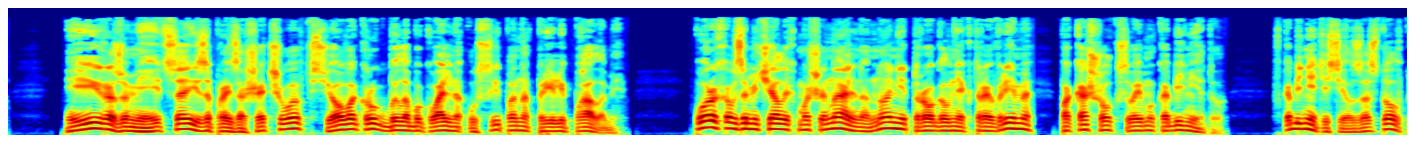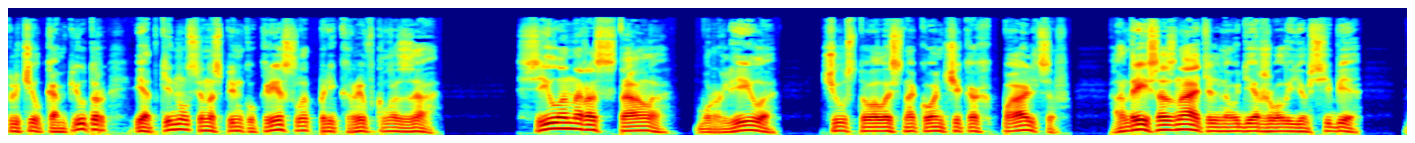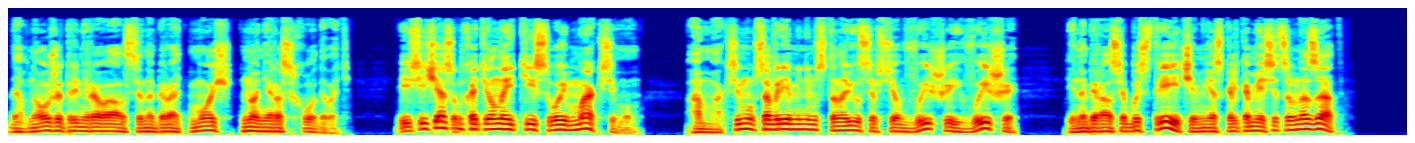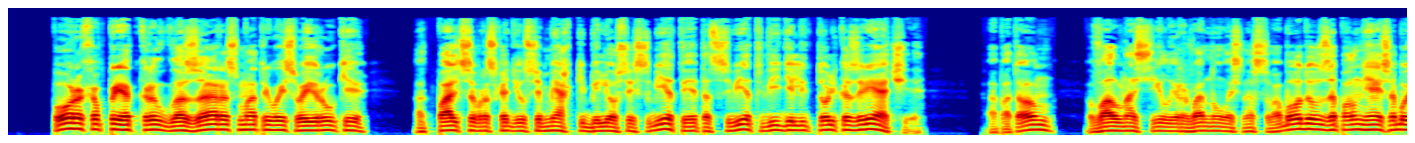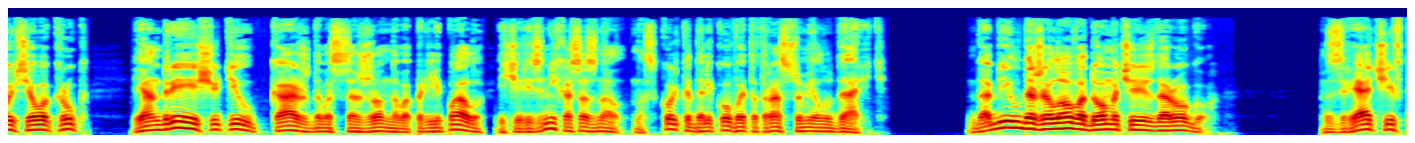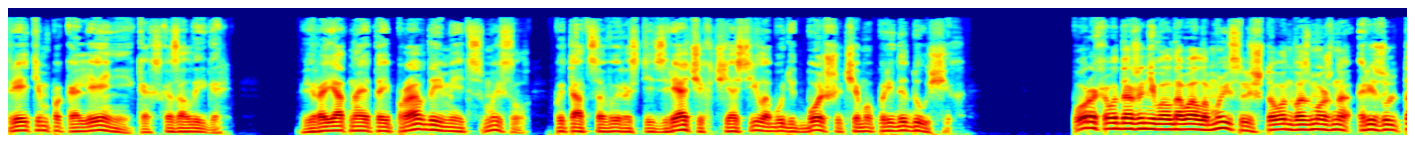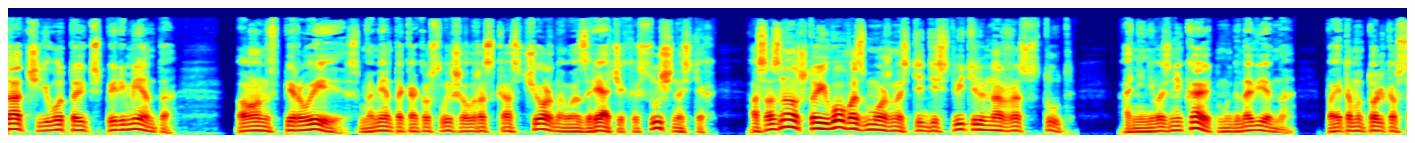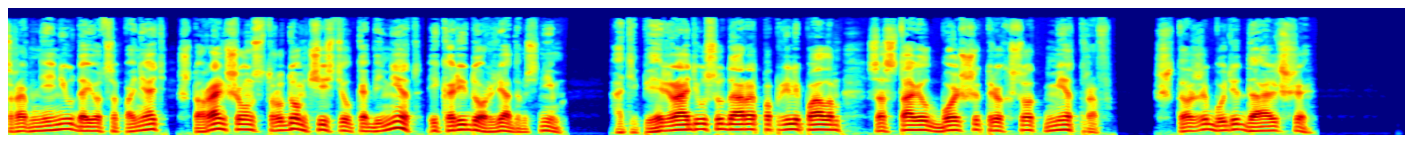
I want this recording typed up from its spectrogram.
И, разумеется, из-за произошедшего все вокруг было буквально усыпано прилипалами. Порохов замечал их машинально, но не трогал некоторое время, пока шел к своему кабинету. В кабинете сел за стол, включил компьютер и откинулся на спинку кресла, прикрыв глаза. Сила нарастала, бурлила, чувствовалась на кончиках пальцев. Андрей сознательно удерживал ее в себе. Давно уже тренировался набирать мощь, но не расходовать. И сейчас он хотел найти свой максимум. А максимум со временем становился все выше и выше и набирался быстрее, чем несколько месяцев назад. Порохов приоткрыл глаза, рассматривая свои руки. От пальцев расходился мягкий белесый свет, и этот свет видели только зрячие. А потом волна силы рванулась на свободу, заполняя собой все вокруг, и Андрей ощутил каждого сожженного прилипалу и через них осознал, насколько далеко в этот раз сумел ударить. Добил до жилого дома через дорогу. Зрячий в третьем поколении, как сказал Игорь. Вероятно, это и правда имеет смысл — пытаться вырастить зрячих, чья сила будет больше, чем у предыдущих. Порохова даже не волновала мысль, что он, возможно, результат чьего-то эксперимента. Он впервые, с момента, как услышал рассказ Черного о зрячих и сущностях, осознал, что его возможности действительно растут. Они не возникают мгновенно, поэтому только в сравнении удается понять, что раньше он с трудом чистил кабинет и коридор рядом с ним, а теперь радиус удара по прилипалам составил больше трехсот метров. Что же будет дальше?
